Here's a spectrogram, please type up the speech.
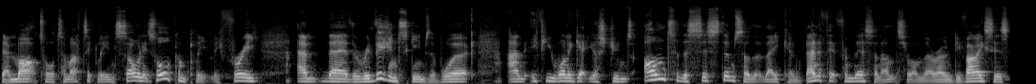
they're marked automatically, and so on. It's all completely free. Um, they're the revision schemes of work. And if you want to get your students onto the system so that they can benefit from this and answer on their own devices,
